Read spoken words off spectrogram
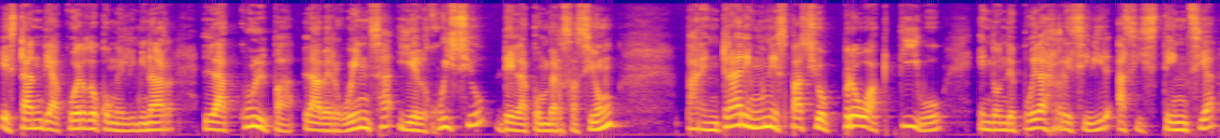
están de acuerdo con eliminar la culpa, la vergüenza y el juicio de la conversación para entrar en un espacio proactivo en donde puedas recibir asistencia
